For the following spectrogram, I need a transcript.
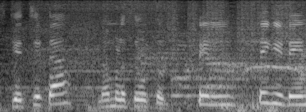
സ്കെച്ചിട്ട നമ്മൾ ടിൻ ടിൻ.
